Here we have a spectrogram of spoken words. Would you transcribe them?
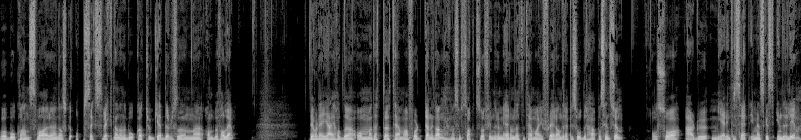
og boka hans var eh, ganske oppsiktsvekkende, denne boka Together, så den anbefaler jeg. Det var det jeg hadde om dette temaet for denne gang, men som sagt så finner du mer om dette temaet i flere andre episoder her på Sinnsyn. Og så er du mer interessert i menneskets indre liv,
